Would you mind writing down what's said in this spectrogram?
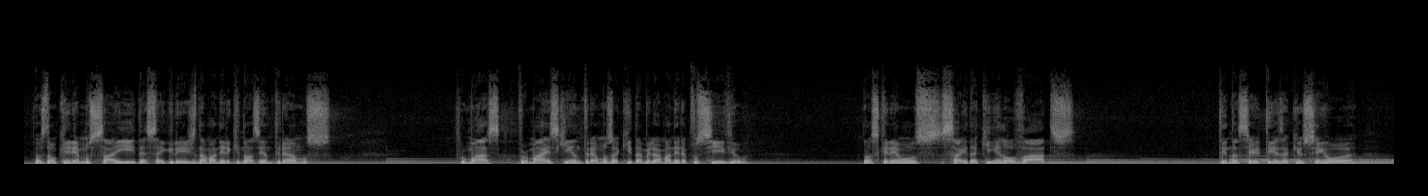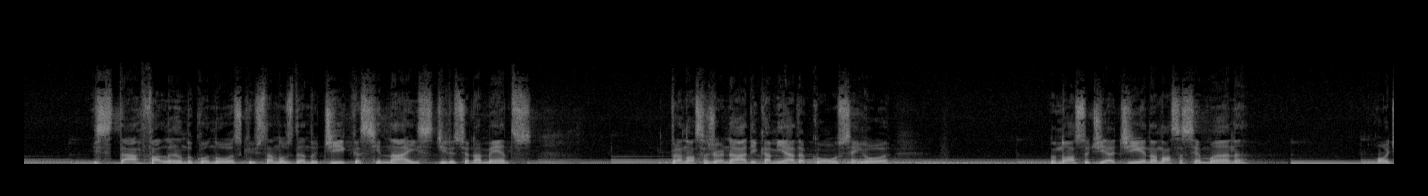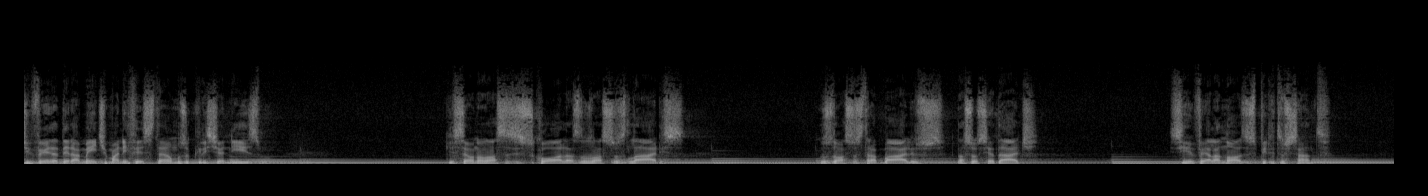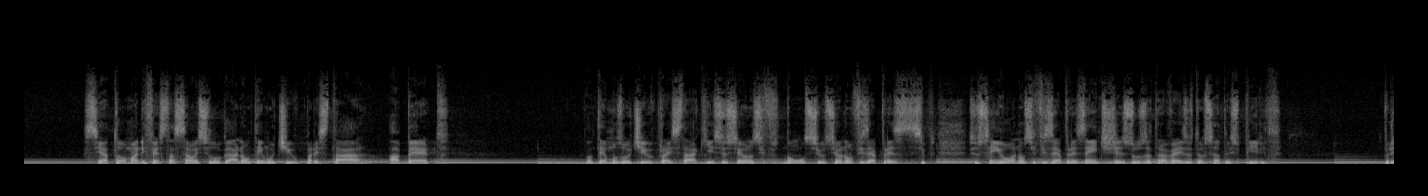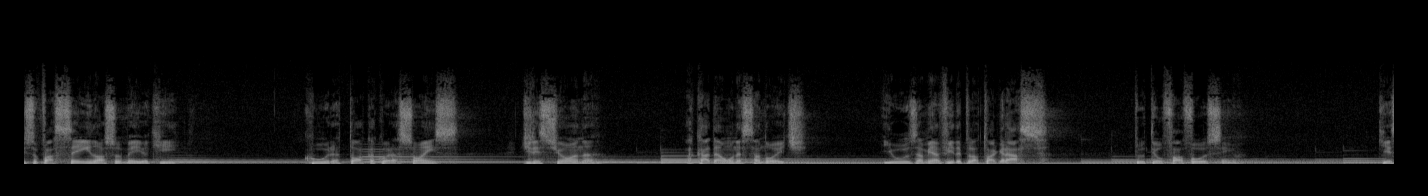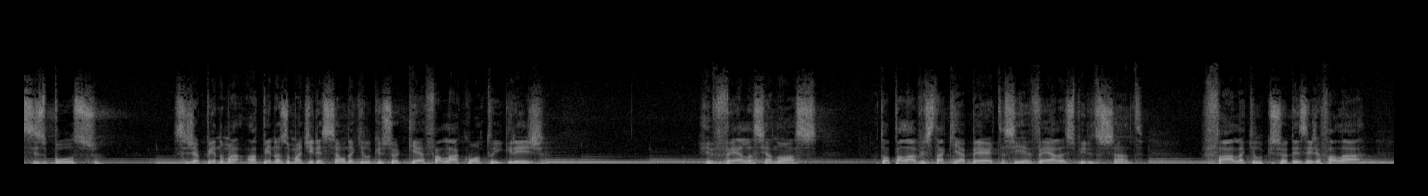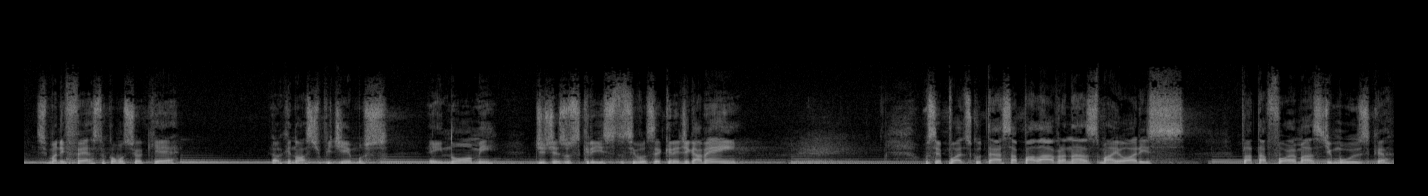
Nós não queremos sair dessa igreja da maneira que nós entramos, por mais, por mais que entramos aqui da melhor maneira possível, nós queremos sair daqui renovados, tendo a certeza que o Senhor está falando conosco, está nos dando dicas, sinais, direcionamentos para a nossa jornada e caminhada com o Senhor, no nosso dia a dia, na nossa semana, onde verdadeiramente manifestamos o cristianismo, que são nas nossas escolas, nos nossos lares, nos nossos trabalhos, na sociedade. Se revela a nós, Espírito Santo. Sem a tua manifestação, esse lugar não tem motivo para estar aberto. Não temos motivo para estar aqui se o Senhor não se, não, se o Senhor não fizer se, se o Senhor não se fizer presente, Jesus, através do teu Santo Espírito. Por isso, passei em nosso meio aqui. Cura, toca corações, direciona a cada um nessa noite e usa a minha vida pela tua graça, pelo teu favor, Senhor que esse esboço seja apenas uma, direção daquilo que o Senhor quer falar com a tua igreja. Revela-se a nós. A tua palavra está aqui aberta. Se revela, Espírito Santo. Fala aquilo que o Senhor deseja falar. Se manifesta como o Senhor quer. É o que nós te pedimos. Em nome de Jesus Cristo. Se você crê, diga amém. Você pode escutar essa palavra nas maiores plataformas de música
